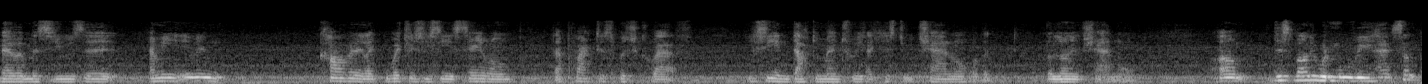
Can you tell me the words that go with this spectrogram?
never misuse it. I mean, even common like witches you see in Salem that practice witchcraft, you see in documentaries like History Channel or the the Learning Channel. Um, this Bollywood movie has some.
